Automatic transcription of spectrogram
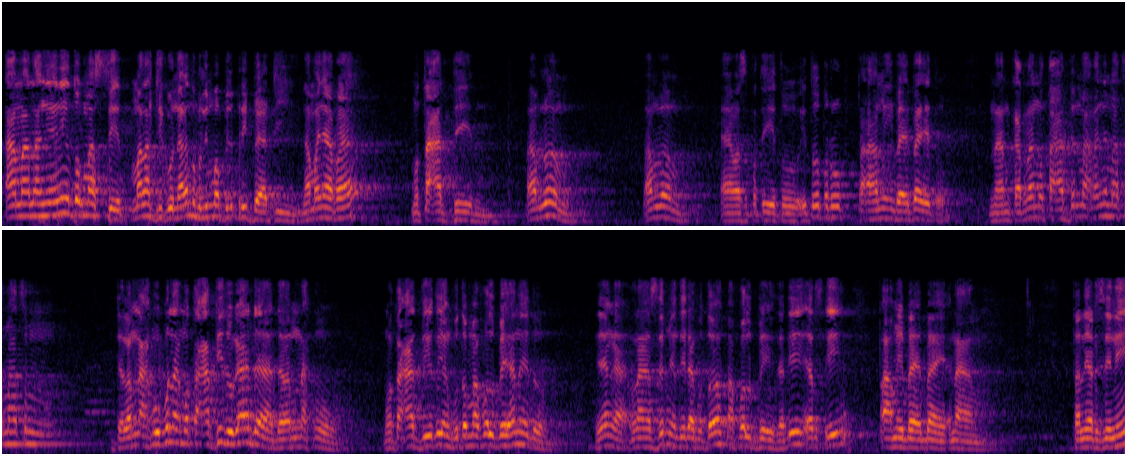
Amanahnya ini untuk masjid, malah digunakan untuk beli mobil pribadi. Namanya apa? Muta'addin. Paham belum? Paham belum? Eh, seperti itu. Itu perlu pahami baik-baik itu. Nah, karena muta'addin maknanya macam-macam. Dalam nahwu pun muta'addi juga ada dalam nahwu. Muta'addi itu yang butuh maf'ul bih itu. Ya enggak? Lazim yang tidak butuh maf'ul bih. Jadi harus dipahami baik-baik. Nah, kita lihat di sini.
